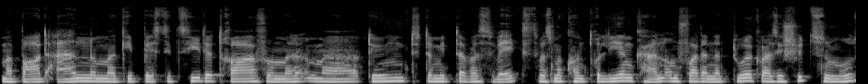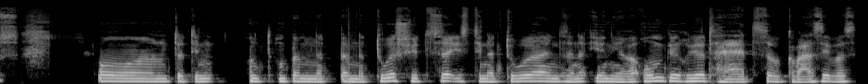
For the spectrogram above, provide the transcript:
man baut an und man gibt Pestizide drauf und man, man düngt, damit da was wächst, was man kontrollieren kann und vor der Natur quasi schützen muss. Und den und, und beim, beim Naturschützer ist die Natur in, seiner, in ihrer Unberührtheit so quasi was,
